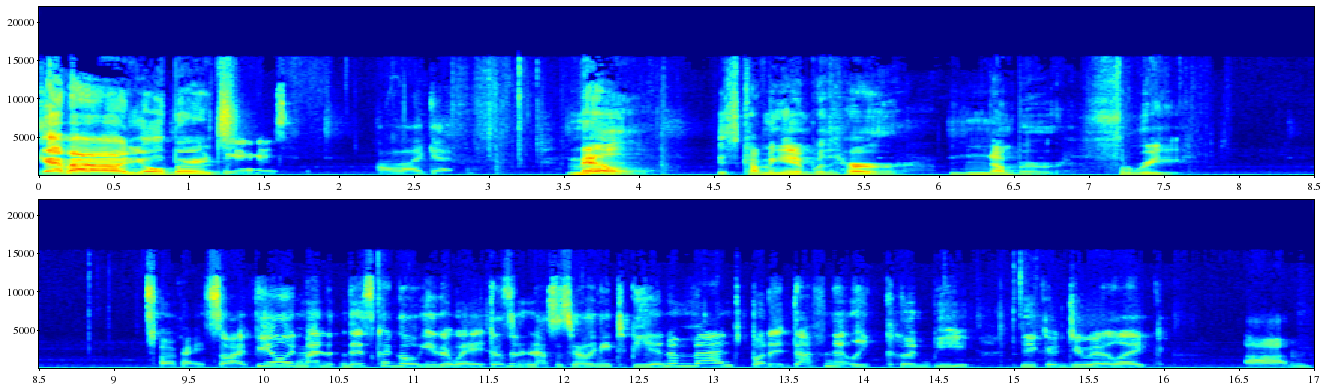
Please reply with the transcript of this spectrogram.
Come on, you old birds. Yes, I like it. Mel is coming in with her number three. Okay, so I feel like mine, this could go either way. It doesn't necessarily need to be an event, but it definitely could be. You could do it like, um,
